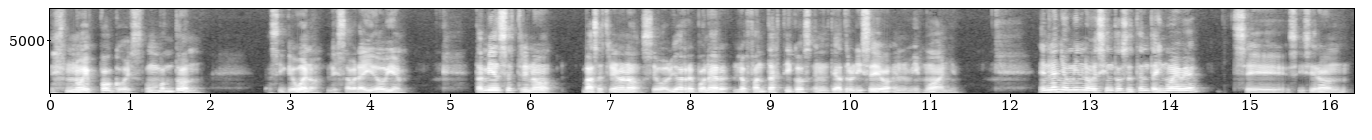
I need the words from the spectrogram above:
No es poco, es un montón. Así que bueno, les habrá ido bien. También se estrenó, va, se estrenó no, se volvió a reponer Los Fantásticos en el Teatro Liceo en el mismo año. En el año 1979 se, se hicieron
